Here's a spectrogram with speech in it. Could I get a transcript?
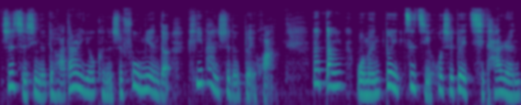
支持性的对话，当然也有可能是负面的、批判式的对话。那当我们对自己或是对其他人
